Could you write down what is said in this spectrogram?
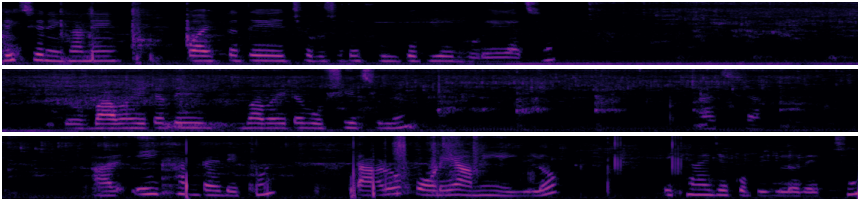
দেখছেন এখানে কয়েকটাতে ছোট ছোট ফুলকপিও ধরে গেছে। তো বাবা এটাতে, বাবা এটা বসিয়েছিলেন। আচ্ছা। আর এইখানটায় দেখুন, তারও পরে আমি এইগুলো, এখানে যে কপিগুলো দেখছেন,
